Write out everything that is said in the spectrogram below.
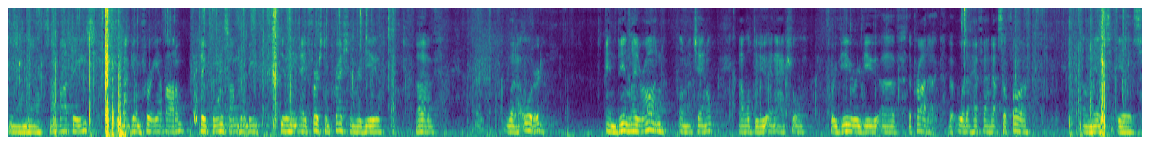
And uh, so I bought these. Did not get them free. I bought them, paid for them. So I'm going to be doing a first impression review of what I ordered. And then later on on my channel, I will do an actual review review of the product. But what I have found out so far on this is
